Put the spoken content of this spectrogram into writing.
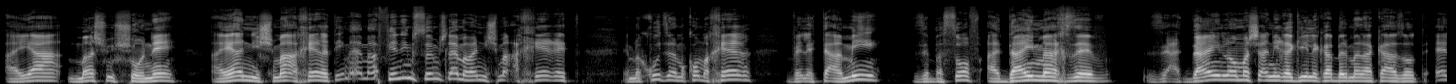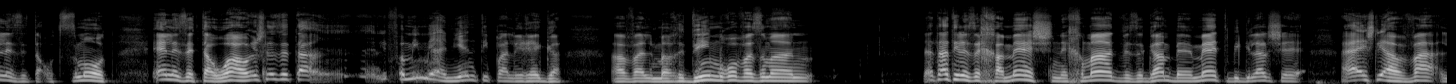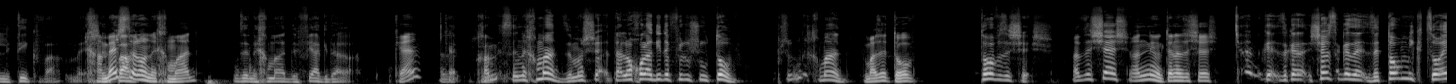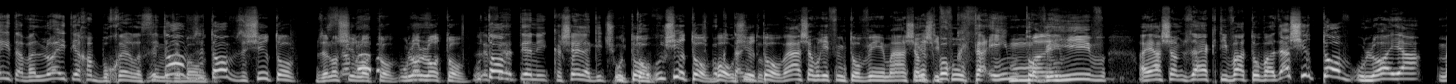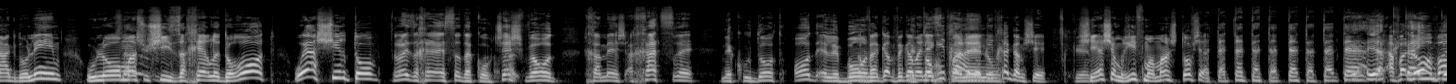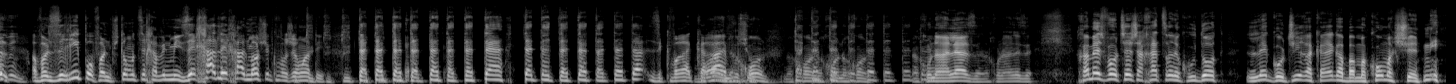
היה משהו שונה, היה נשמע אחרת, עם מאפיינים מסוימים שלהם, אבל נשמע אחרת. הם לקחו את זה למקום אחר, ולטעמי, זה בסוף עדיין מאכזב. זה עדיין לא מה שאני רגיל לקבל מהלהקה הזאת. אין לזה את העוצמות, אין לזה את הוואו, יש לזה את ה... לפעמים מעניין טיפה לרגע, אבל מרדים רוב הזמן. נתתי לזה חמש, נחמד, וזה גם באמת בגלל שהיה, יש לי אהבה לתקווה. חמש שפעם- זה לא נחמד, זה נחמד, לפי הגדרה. כן? כן, חמש זה נחמד, זה מה ש... אתה לא יכול להגיד אפילו שהוא טוב. פשוט נחמד. מה זה טוב? טוב זה שש. אז זה שש, אני נותן לזה שש. כן, זה כזה, שש זה כזה, זה טוב מקצועית, אבל לא הייתי עכשיו בוחר זה לשים את זה טוב, באוטו. זה טוב, זה שיר טוב. זה לא שיר. לא טוב, הוא לא לא טוב. הוא לפי טוב. דעתי, אני, קשה להגיד שהוא הוא טוב. הוא שיר טוב, בוא, הוא שיר. טוב, היה שם ריפים טובים, היה שם טיפוף. מרהיב, היה שם, זה היה כתיבה טובה, זה היה שיר טוב, הוא לא היה מהגדולים, הוא לא. משהו שייזכר לדורות, הוא היה שיר טוב. זה לא ייזכר עשר דקות. שש ועוד חמש, אחת עשרה נקודות, עוד עלבון וגם, וגם אני לתוך אגיד לך, אני פנינו. אגיד לך גם כן. שיש שם ריף ממש טוב של טה טה טה טה טה טה טה טה, אבל לא. אבל זה ריפ-אוף, אני פשוט לא מצליח להבין מי, זה אחד לאחד מה שכבר שמעתי. טה טה טה טה-טה-טה-טה-טה, זה כבר קרה איפשהו. נכון, נכון, נכון. אנחנו נעלה על זה, אנחנו נעלה על זה. 5 ועוד 6, 11 נקודות לגוג'ירה כרגע במקום השני,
